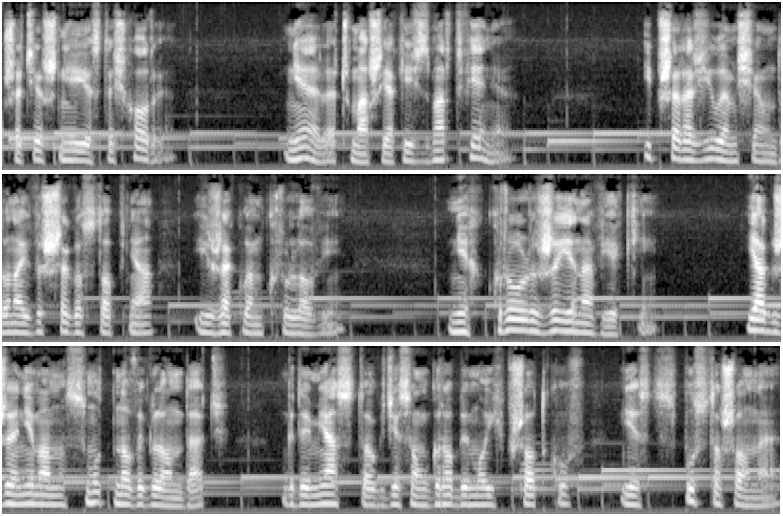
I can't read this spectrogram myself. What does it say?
Przecież nie jesteś chory. Nie, lecz masz jakieś zmartwienie. I przeraziłem się do najwyższego stopnia i rzekłem królowi: Niech król żyje na wieki. Jakże nie mam smutno wyglądać, gdy miasto, gdzie są groby moich przodków, jest spustoszone,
